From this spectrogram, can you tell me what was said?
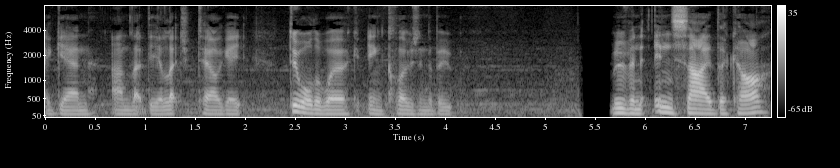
again and let the electric tailgate do all the work in closing the boot. Moving inside the car,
